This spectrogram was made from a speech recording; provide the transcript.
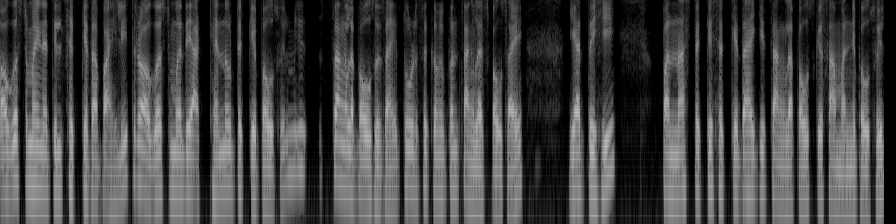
ऑगस्ट महिन्यातील शक्यता पाहिली तर ऑगस्टमध्ये अठ्ठ्याण्णव टक्के पाऊस होईल म्हणजे चांगला पाऊसच आहे. थोडंसं कमी पण चांगलाच पाऊस आहे. यातही पन्नास टक्के शक्यता आहे की चांगला पाऊस किंवा सामान्य पाऊस होईल.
